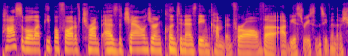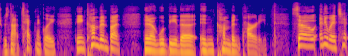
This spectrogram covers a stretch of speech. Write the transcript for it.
possible that people thought of Trump as the challenger and Clinton as the incumbent for all the obvious reasons, even though she was not technically the incumbent, but you know would be the incumbent party. So anyway, t-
